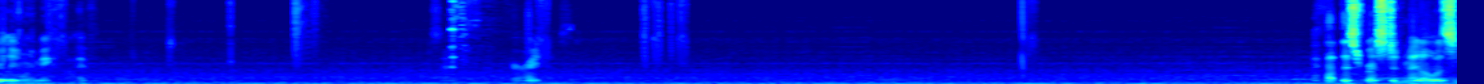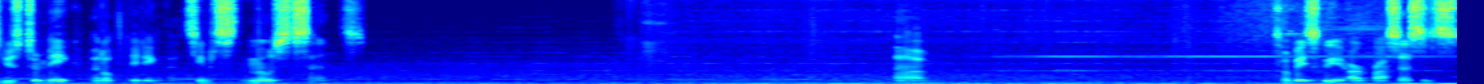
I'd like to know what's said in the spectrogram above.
Really only make five? All right. I thought this rusted metal was used to make metal plating. That seems the most sense. Um, so basically, our processes,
